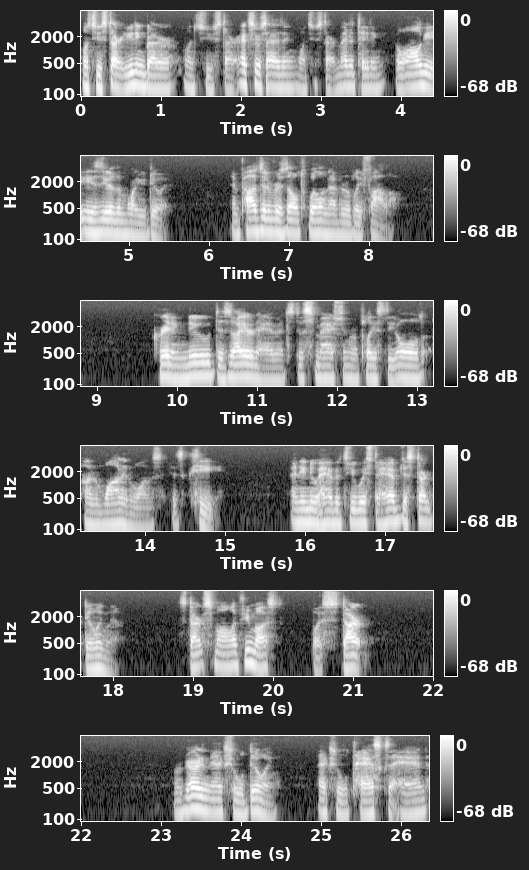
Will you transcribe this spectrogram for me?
Once you start eating better, once you start exercising, once you start meditating, it will all get easier the more you do it. and positive results will inevitably follow. Creating new, desired habits to smash and replace the old, unwanted ones is key. Any new habits you wish to have, just start doing them. Start small if you must, but start. Regarding the actual doing, actual tasks at hand,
